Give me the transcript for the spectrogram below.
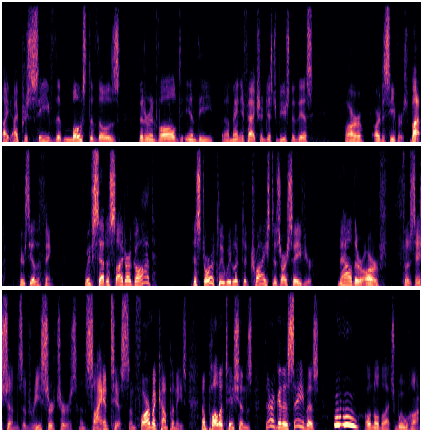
I, I perceive that most of those that are involved in the uh, manufacture and distribution of this are, are deceivers. But here's the other thing we've set aside our God. Historically, we looked at Christ as our Savior. Now there are physicians and researchers and scientists and pharma companies and politicians. They're going to save us. Woo woo. Oh, no, that's Wuhan.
